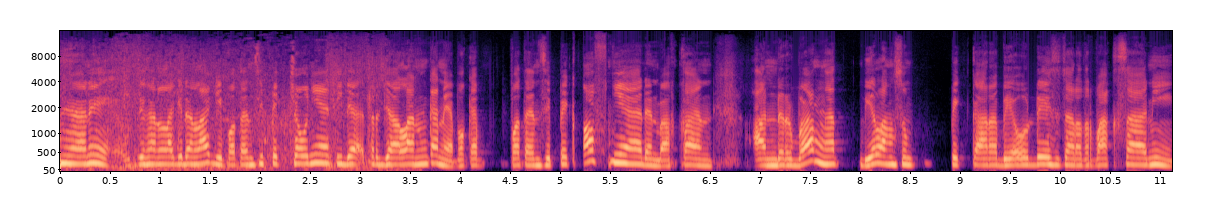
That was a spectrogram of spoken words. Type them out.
Ya nih dengan lagi dan lagi potensi pick show-nya tidak terjalankan ya Pokoknya potensi pick off-nya dan bahkan under banget Dia langsung pick ke arah BOD secara terpaksa nih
